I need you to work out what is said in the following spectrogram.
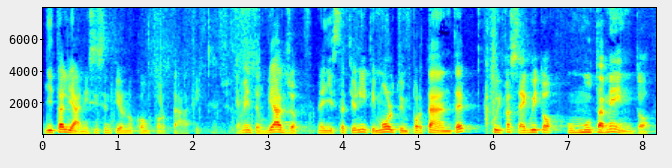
gli italiani si sentirono confortati. Ovviamente è un viaggio negli Stati Uniti molto importante, a cui fa seguito un mutamento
